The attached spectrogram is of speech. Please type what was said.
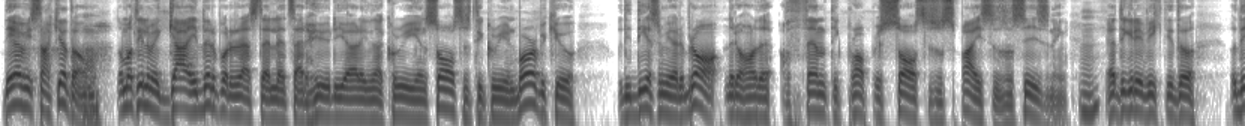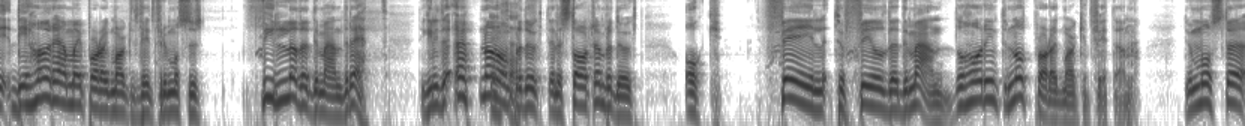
det har vi snackat om. De har till och med guider på det där stället, så här, hur du gör dina korean sauces till korean barbecue. Och Det är det som gör det bra, när du har the authentic proper sauces och spices och seasoning. Jag tycker det är viktigt. Och, och det, det hör hemma i product market fit, för du måste fylla the demand rätt. Du kan inte öppna någon Exakt. produkt eller starta en produkt och fail to fill the demand. Då har du inte nått product market fit än. Du måste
